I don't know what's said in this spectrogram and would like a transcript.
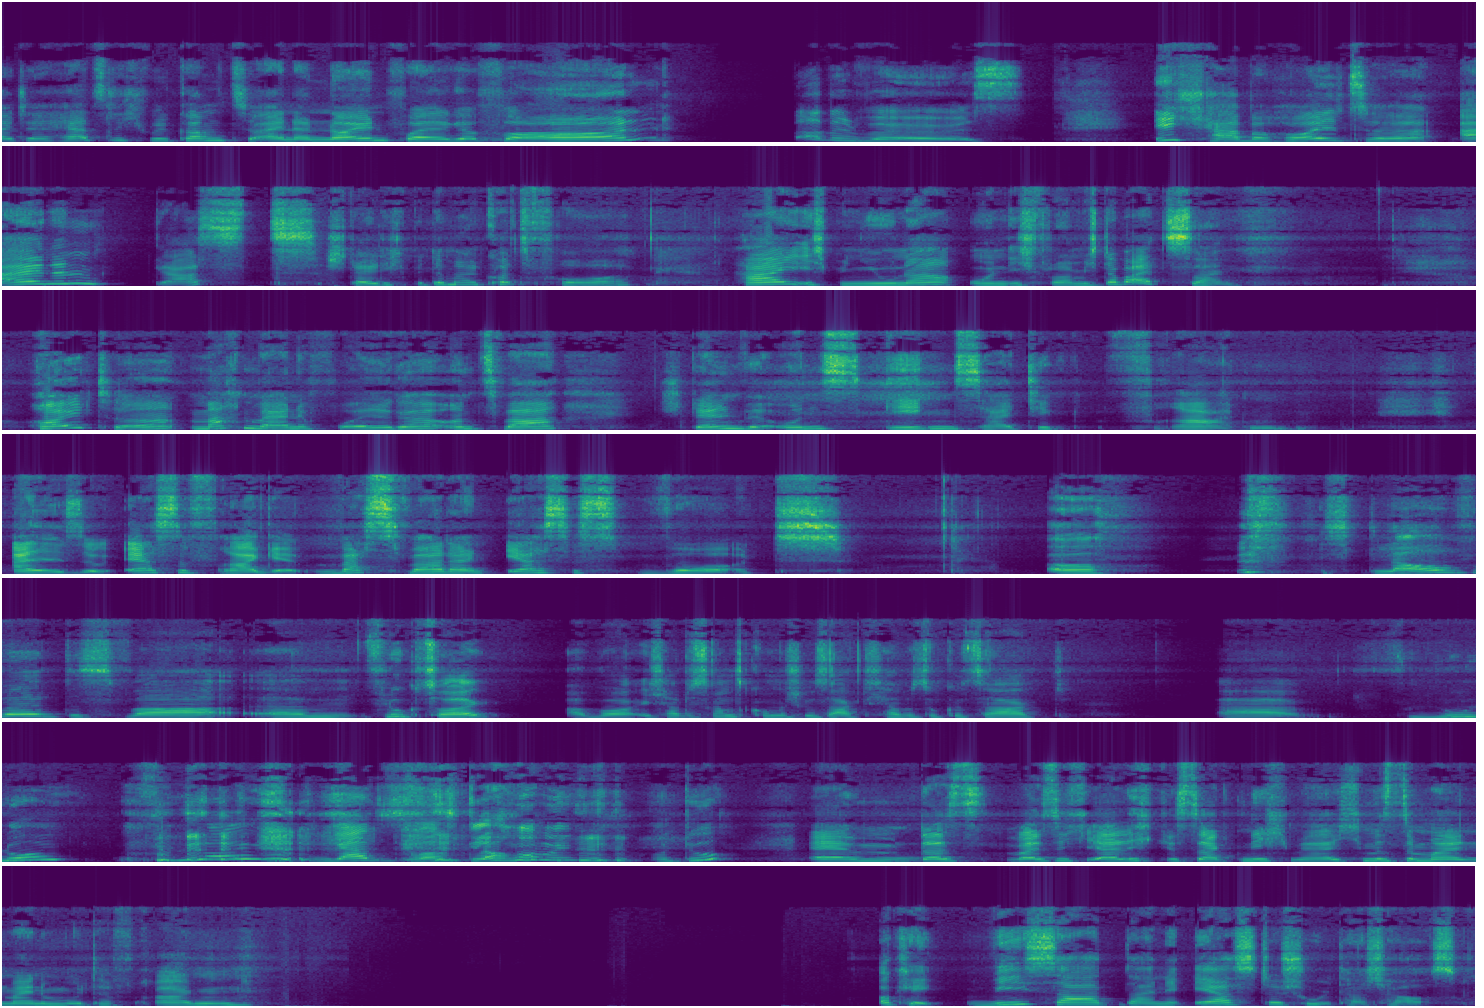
Leute, herzlich willkommen zu einer neuen Folge von Bubbleverse. Ich habe heute einen Gast. Stell dich bitte mal kurz vor. Hi, ich bin Juna und ich freue mich dabei zu sein. Heute machen wir eine Folge und zwar stellen wir uns gegenseitig Fragen. Also, erste Frage. Was war dein erstes Wort? Äh, ich glaube, das war ähm, Flugzeug, aber ich habe das ganz komisch gesagt. Ich habe so gesagt, äh, Fluloi? Fluloi? ja, das war's, glaube ich. Und du? Ähm, das weiß ich ehrlich gesagt nicht mehr. Ich müsste mal meine Mutter fragen. Okay, wie sah deine erste Schultasche aus?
